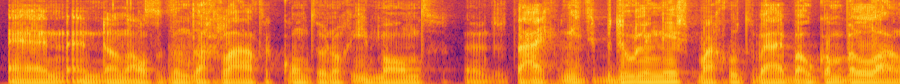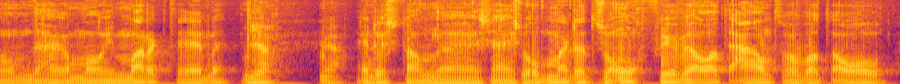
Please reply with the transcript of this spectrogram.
en, en dan altijd een dag later komt er nog iemand... eh, dat eigenlijk niet de bedoeling is, maar goed, wij hebben ook een belang... om daar een mooie markt te hebben. Ja, ja. En dus dan eh, zijn ze op. Maar dat is ongeveer wel het aantal wat al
